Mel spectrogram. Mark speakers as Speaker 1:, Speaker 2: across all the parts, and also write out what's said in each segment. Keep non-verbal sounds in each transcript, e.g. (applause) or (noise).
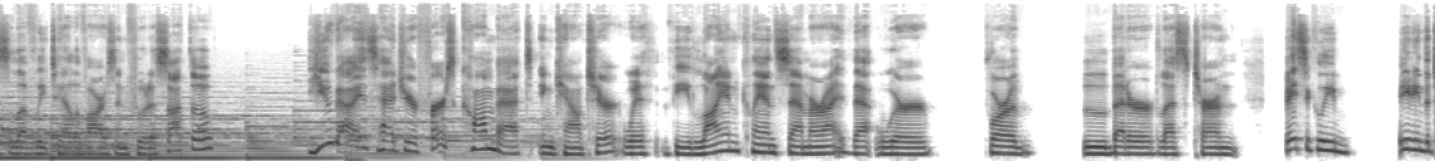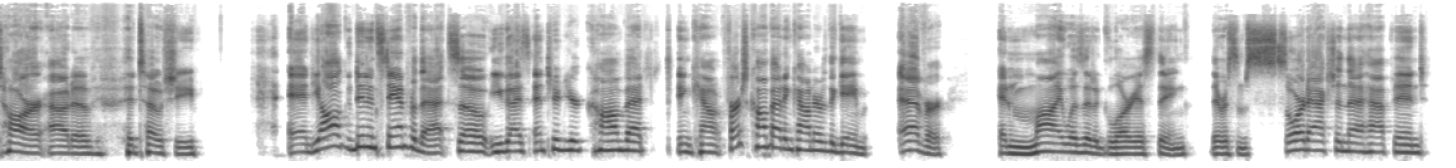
Speaker 1: this lovely tale of ours in Furusato, guys had your first combat encounter with the Lion Clan samurai that were, for a better, less term, basically beating the tar out of Hitoshi. And y'all didn't stand for that. So you guys entered your combat encounter, first combat encounter of the game ever. And my, was it a glorious thing. There was some sword action that happened.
